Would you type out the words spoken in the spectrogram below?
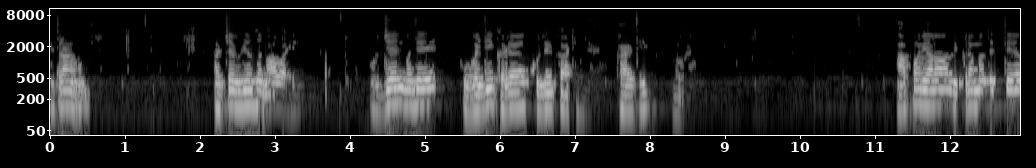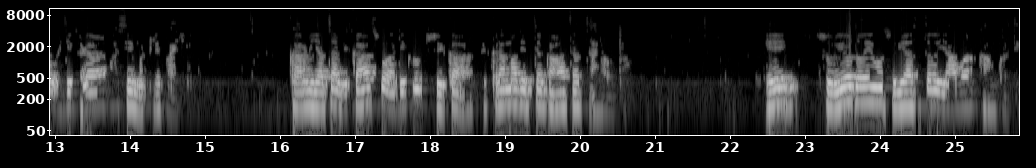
मित्रांनो आजच्या व्हिडिओचं नाव आहे उज्जैनमध्ये वैदिक घड्याळ खुले का ठेवले काय ते बघा. आपण याला विक्रमादित्य वैदिक घड्याळ असे म्हटले पाहिजे. कारण याचा विकास व अधिकृत स्वीकार विक्रमादित्य काळातच झाला होता. हे सूर्योदय व सूर्यास्त यावर काम करते.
